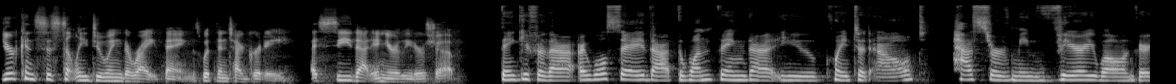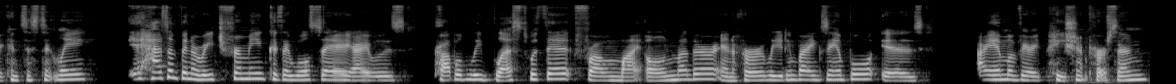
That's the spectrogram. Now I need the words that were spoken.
You're consistently doing the right things with integrity. I see that in your leadership. Thank you for that. I will say that the one thing that you pointed out has served me very well and very consistently. It hasn't been a reach for me because I will say I was probably blessed with it from my own mother and her leading by example is I am a very patient person.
